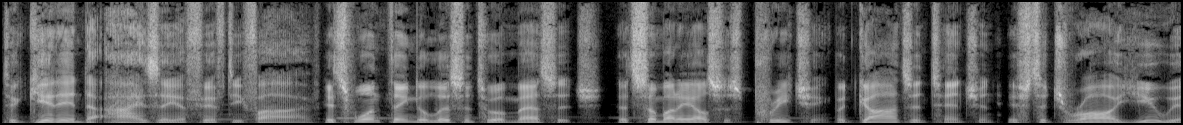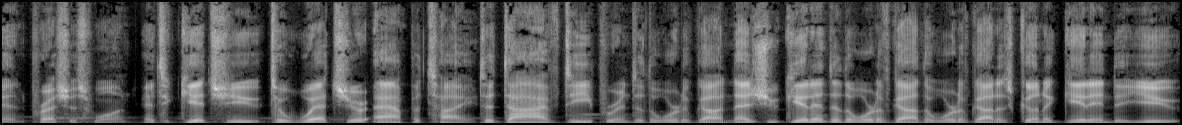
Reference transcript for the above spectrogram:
to get into Isaiah 55. It's one thing to listen to a message that somebody else is preaching, but God's intention is to draw you in, precious one, and to get you to whet your appetite, to dive deeper into the Word of God. And as you get into the Word of God, the Word of God is going to get into you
